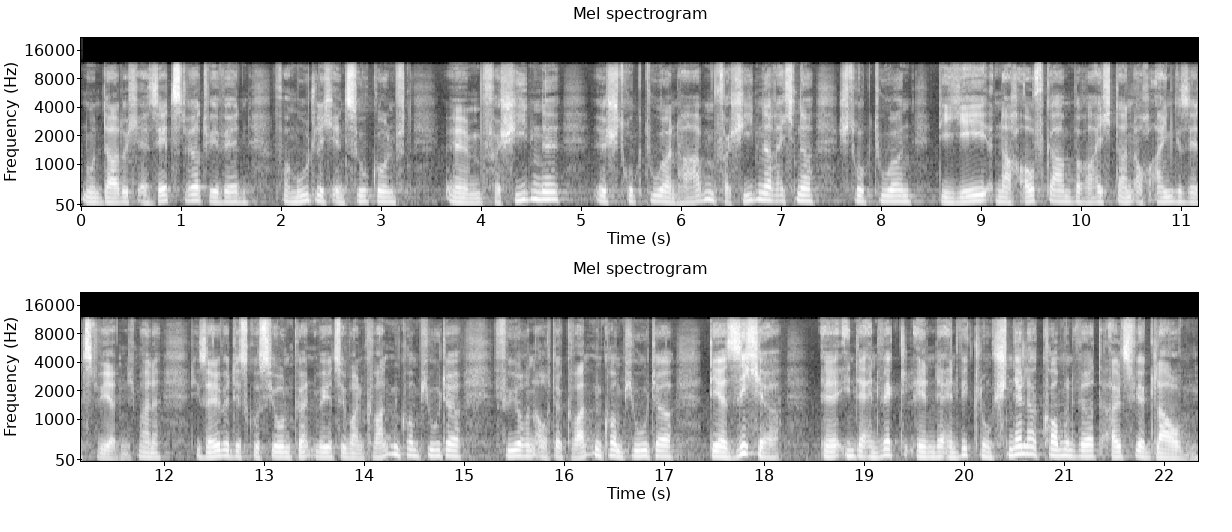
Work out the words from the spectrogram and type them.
nun dadurch ersetzt wird. Wir werden vermutlich in Zukunft ähm, verschiedene äh, Strukturen haben, verschiedene Rechnerstrukturen, die je nach Aufgabenbereich dann auch eingesetzt werden. Ich meine, dieselbe Diskussion könnten wir jetzt über einen Quantencomputer führen. Auch der Quantencomputer, der sicher äh, in der Entwicklung schneller kommen wird, als wir glauben.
